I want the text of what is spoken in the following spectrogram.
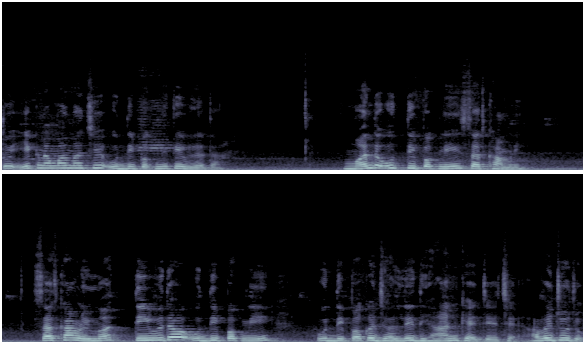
તો એક નંબરમાં છે ઉદ્દીપકની તીવ્રતા. મંદ ઉદ્દીપકની સરખામણી. સરખામણીમાં તીવ્ર ઉદ્દીપકની ઉદ્દીપક જલ્દી ધ્યાન ખેંચે છે. હવે જોજો,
